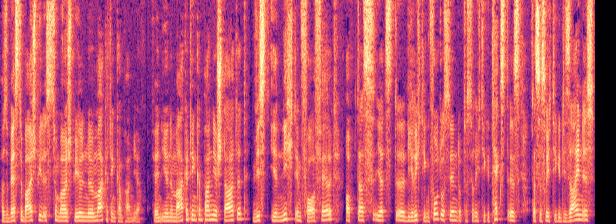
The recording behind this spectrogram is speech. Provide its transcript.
Also beste Beispiel ist zum Beispiel eine Marketingkampagne. Wenn ihr eine Marketingkampagne startet, wisst ihr nicht im Vorfeld, ob das jetzt äh, die richtigen Fotos sind, ob das der richtige Text ist, ob das das richtige Design ist.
